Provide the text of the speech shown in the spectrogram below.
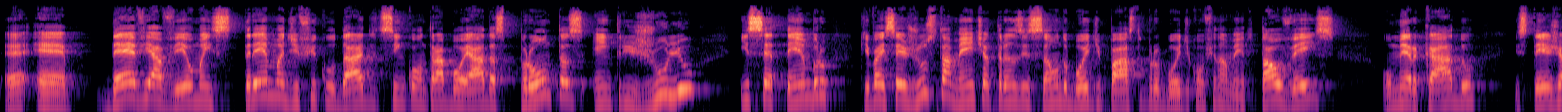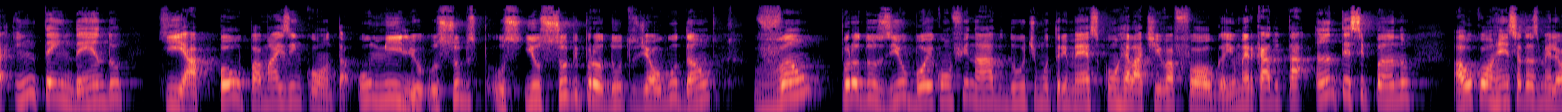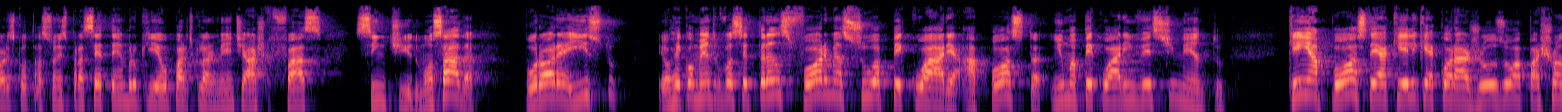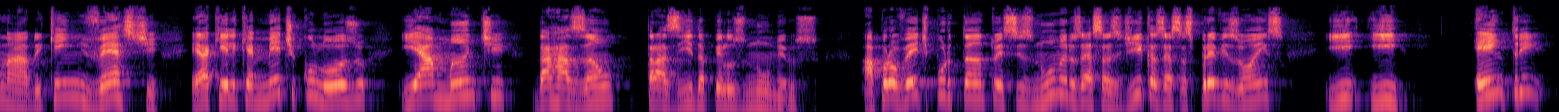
é, é deve haver uma extrema dificuldade de se encontrar boiadas prontas entre julho e setembro, que vai ser justamente a transição do boi de pasto para o boi de confinamento. Talvez o mercado esteja entendendo que a polpa mais em conta, o milho sub, os, e os subprodutos de algodão vão produzir o boi confinado do último trimestre com relativa folga. E o mercado está antecipando a ocorrência das melhores cotações para setembro, que eu particularmente acho que faz sentido. Moçada, por hora é isto. Eu recomendo que você transforme a sua pecuária aposta em uma pecuária investimento. Quem aposta é aquele que é corajoso ou apaixonado, e quem investe é aquele que é meticuloso e é amante da razão trazida pelos números. Aproveite, portanto, esses números, essas dicas, essas previsões e, e entre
